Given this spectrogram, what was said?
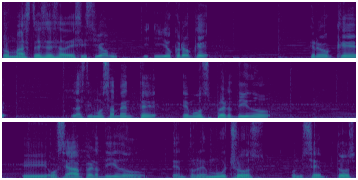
tomaste esa decisión. y yo creo que creo que lastimosamente hemos perdido, eh, o se ha perdido dentro de muchos conceptos,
